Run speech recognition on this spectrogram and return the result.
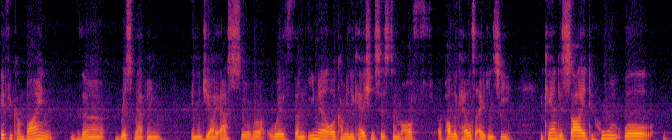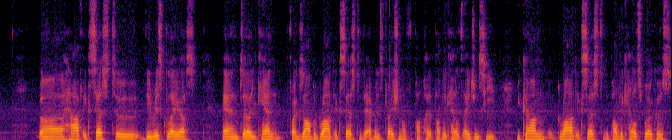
If you combine the risk mapping in a GIS server with an email or communication system of a public health agency, you can decide who will uh, have access to the risk layers and uh, you can for example grant access to the administration of the pub public health agency. You can grant access to the public health workers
